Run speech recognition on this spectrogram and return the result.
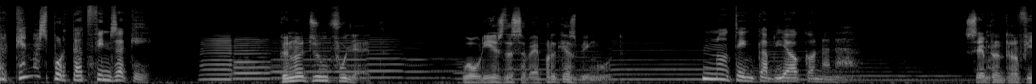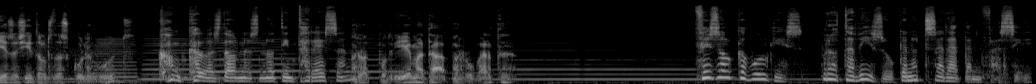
Per què m'has portat fins aquí? Que no ets un follet. Ho hauries de saber per què has vingut. No tinc cap lloc on anar. Sempre et refies així dels desconeguts? Com que les dones no t'interessen? Però et podria matar per robar-te. Fes el que vulguis, però t'aviso que no et serà tan fàcil.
